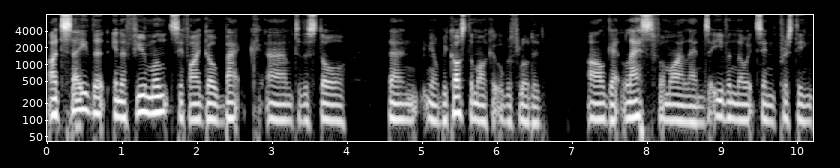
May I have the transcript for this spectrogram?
I'd say that in a few months, if I go back um, to the store, then you know because the market will be flooded, I'll get less for my lens, even though it's in pristine.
